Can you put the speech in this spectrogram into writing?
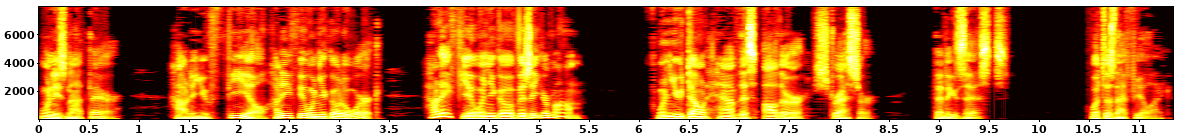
when he's not there? How do you feel? How do you feel when you go to work? How do you feel when you go visit your mom? When you don't have this other stressor that exists, what does that feel like?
